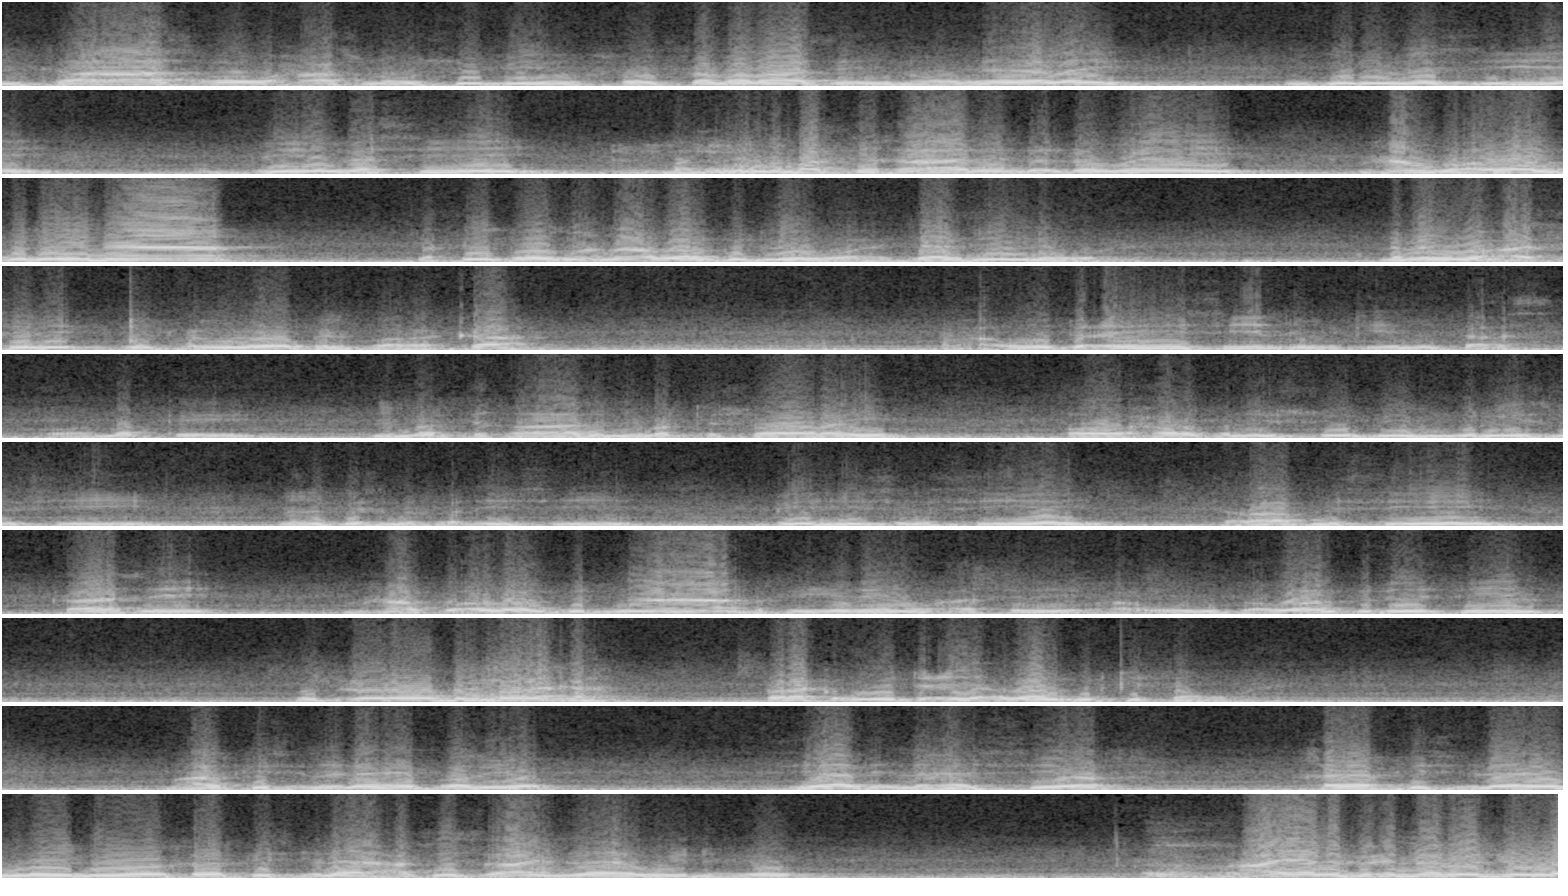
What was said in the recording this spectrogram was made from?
الكاس أو حاسم وصيبه وصل راسي نويالي نقول النسيي بي النسيي بطن مرتخاري ندوي محنكو أول قدينا كثيب هو معنى عوال قد له جازين له نبي وحسيري ادعو له بالبركة. ودعيه سين امكي نتاس ومركي نمركي خاذ نمركي صوري. وحاوب نيسو بيه مريس بسي منكس مفديسي بيه سنسي شراب نسي. كاسي محاكو أول قدنا بخيرين وحسيري وحاوب أول ودعو له بالبركة. بركة ويدعي أبان قول كي سموه مالكيس إن إلهي بضيو زيادة إلهي السيخ خير كيس إلهي وينيو. خير كيس إلهي عزيز آين آه إلهي وينيو. عيال بإن رجل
